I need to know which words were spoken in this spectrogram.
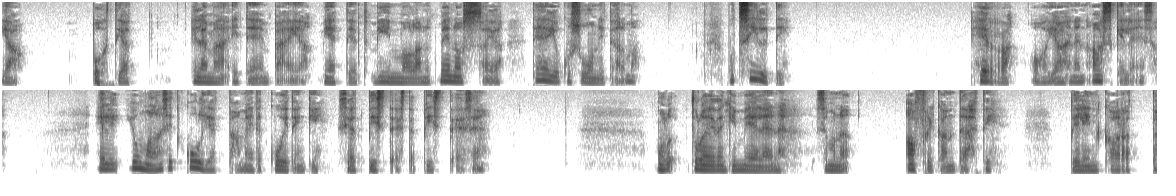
ja pohtia elämää eteenpäin ja miettiä, että mihin me ollaan nyt menossa ja tehdä joku suunnitelma. Mutta silti Herra ohjaa hänen askeleensa. Eli Jumala sitten kuljettaa meitä kuitenkin sieltä pisteestä pisteeseen. Mulla tulee jotenkin mieleen semmoinen Afrikan tähti pelin kartta,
